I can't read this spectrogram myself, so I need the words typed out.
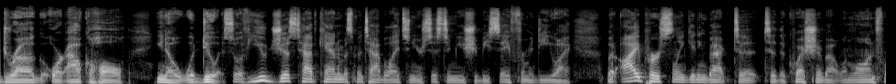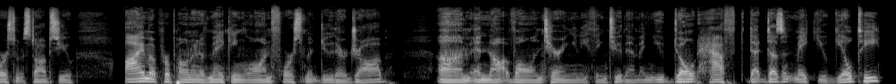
drug or alcohol, you know, would do it. So if you just have cannabis metabolites in your system, you should be safe from a DUI. But I personally, getting back to to the question about when law enforcement stops you, I'm a proponent of making law enforcement do their job. Um, and not volunteering anything to them. And you don't have, that doesn't make you guilty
